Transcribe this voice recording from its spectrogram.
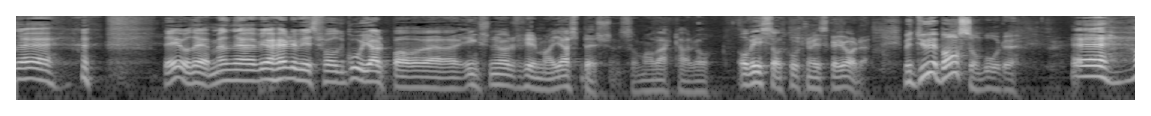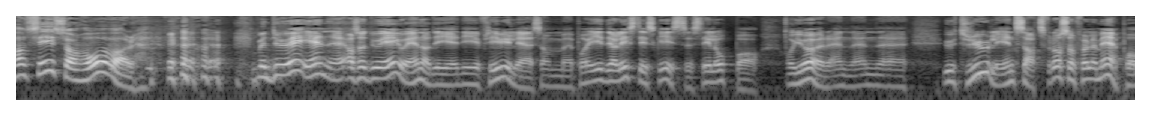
det, det er jo det. Men eh, vi har heldigvis fått god hjelp av eh, ingeniørfirmaet Jespersen, som har vært her og, og vist oss hvordan vi skal gjøre det. Men du er base om bord, du? Eh, han sier som Håvard. Men du er, en, altså, du er, jo en av de, de, frivillige som på idealistisk vis stiller opp og, og gjør en, en uh, utrolig innsats. For oss som følger med på,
